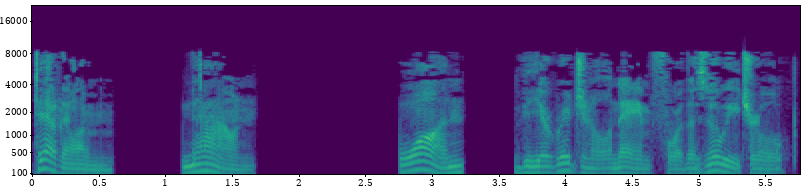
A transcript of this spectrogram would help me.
Dedum, Noun. 1. The original name for the zoetrope.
